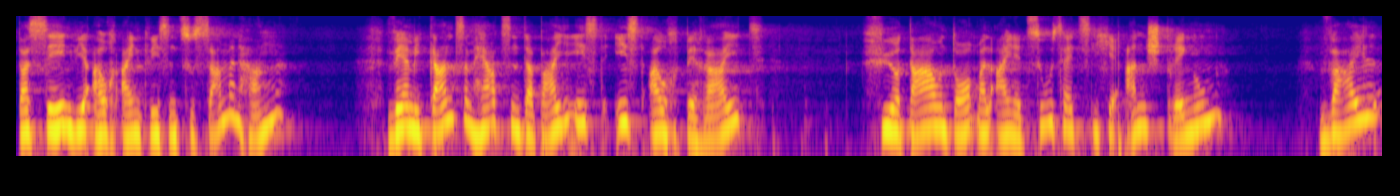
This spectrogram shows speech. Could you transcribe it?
Da sehen wir auch einen gewissen Zusammenhang. Wer mit ganzem Herzen dabei ist, ist auch bereit, für da und dort mal eine zusätzliche Anstrengung, weil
